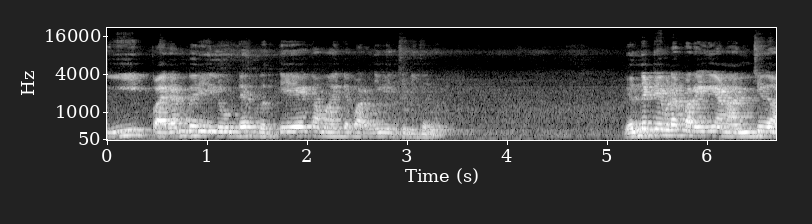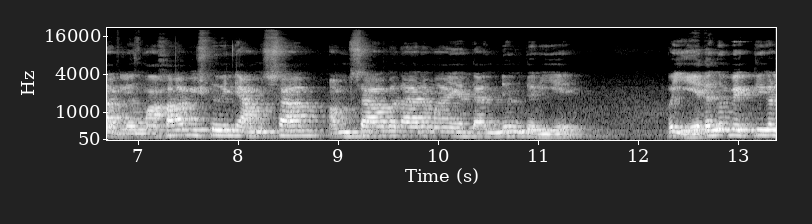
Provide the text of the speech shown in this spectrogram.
ഈ പരമ്പരയിലൂടെ പ്രത്യേകമായിട്ട് പറഞ്ഞു വെച്ചിരിക്കുന്നത്. എന്നിട്ട് ഇവിടെ പറയുകയാണ് അഞ്ച് കാറിൽ മഹാവിഷ്ണുവിന്റെ അംശാ അംശാവതാരമായ ധന്വന്തരിയെ അപ്പോൾ ഏതെങ്കിലും വ്യക്തികൾ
